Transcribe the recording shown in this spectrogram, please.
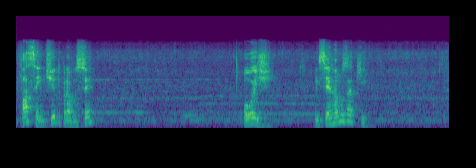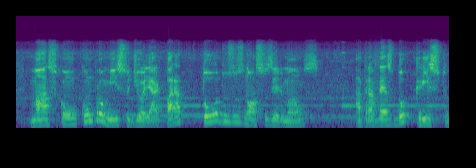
Faz sentido para você? Hoje, encerramos aqui, mas com o compromisso de olhar para todos os nossos irmãos através do Cristo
